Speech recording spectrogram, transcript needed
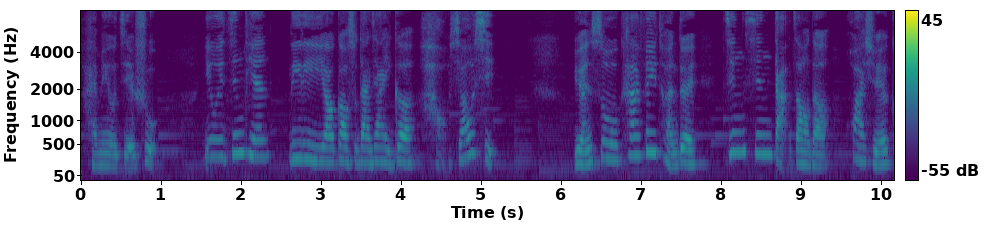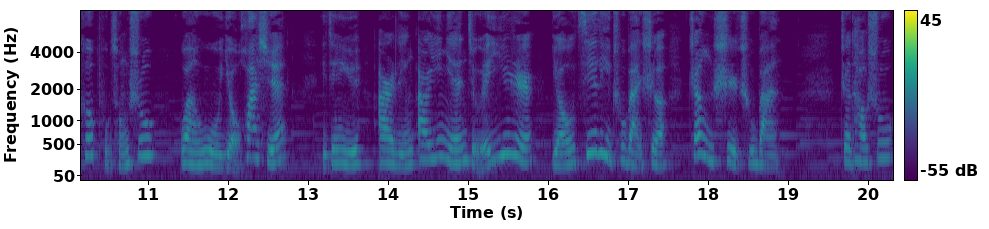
还没有结束，因为今天莉莉要告诉大家一个好消息。元素咖啡团队精心打造的化学科普丛书《万物有化学》已经于二零二一年九月一日由接力出版社正式出版。这套书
